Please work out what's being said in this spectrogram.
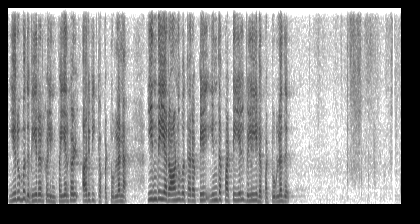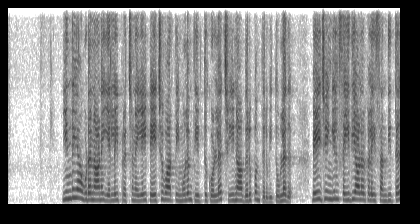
இருபது வீரர்களின் பெயர்கள் அறிவிக்கப்பட்டுள்ளன. இந்திய ராணுவ தரப்பில் இந்த பட்டியல் வெளியிடப்பட்டுள்ளது. இந்தியாவுடனான எல்லை பிரச்சினையை பேச்சுவார்த்தை மூலம் தீர்த்துக் கொள்ள சீனா விருப்பம் தெரிவித்துள்ளது. பெய்ஜிங்கில் செய்தியாளர்களை சந்தித்த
